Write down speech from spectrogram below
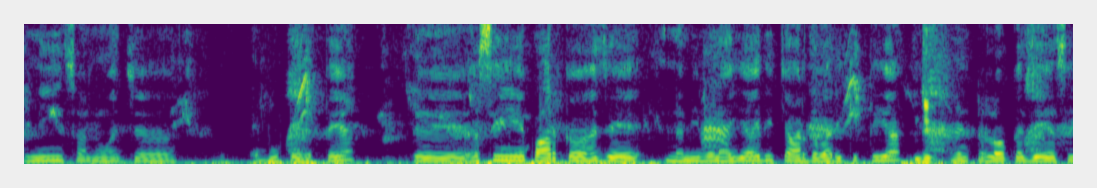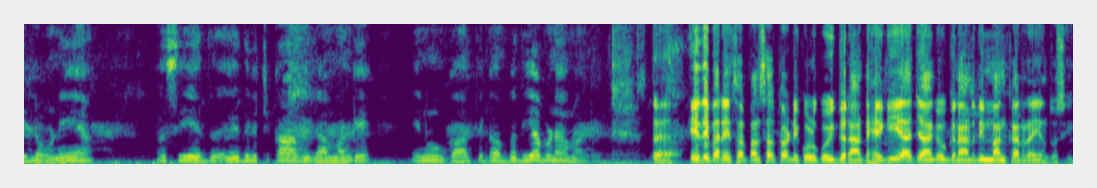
ਇਨੀ ਸਾਨੂੰ ਅੱਜ ਇਹ ਬੂਟੇ ਦਿੱਤੇ ਆ ਤੇ ਅਸੀਂ ਇਹ ਪਾਰਕ ਹਜੇ ਨਵੀਂ ਬਣਾਈ ਆ ਇਹਦੀ ਚਾਰ ਦੀਵਾਰੀ ਕੀਤੀ ਆ। ਜੀ। ਇੰਟਰਲੋਕ ਜੇ ਅਸੀਂ ਲਾਉਣੇ ਆ। ਅਸੀਂ ਇਹਦ- ਇਹਦੇ ਵਿੱਚ ਘਾਹ ਵੀ ਲਾਵਾਂਗੇ ਇਹਨੂੰ ਗਾਂ ਤੇ ਗਾਂ ਵਧੀਆ ਬਣਾਵਾਂਗੇ। ਤਾਂ ਇਹਦੇ ਬਾਰੇ ਸਰਪੰਚ ਸਾਹਿਬ ਤੁਹਾਡੇ ਕੋਲ ਕੋਈ ਗ੍ਰਾਂਟ ਹੈਗੀ ਆ ਜਾਂ ਕੋਈ ਗ੍ਰਾਂਟ ਦੀ ਮੰਗ ਕਰ ਰਹੇ ਹੋ ਤੁਸੀਂ?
